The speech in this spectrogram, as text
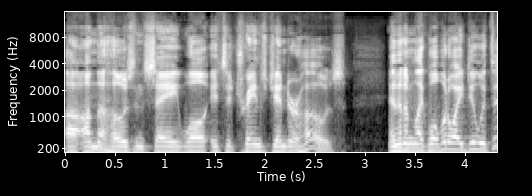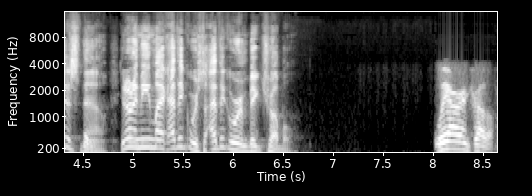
uh, on the hose and say, well, it's a transgender hose. And then I'm like, well, what do I do with this now? You know what I mean, Mike? I think we're I think we're in big trouble. We are in trouble.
